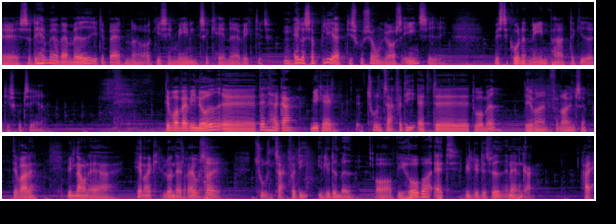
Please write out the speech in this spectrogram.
Øh, så det her med at være med i debatten og give sin mening til kende er vigtigt. Mm. Ellers så bliver diskussionen jo også ensidig, hvis det kun er den ene part, der gider at diskutere. Det var, hvad vi nåede øh, den her gang, Michael. Tusind tak, fordi at øh, du var med. Det var en fornøjelse. Det var det. Mit navn er Henrik Lundahl Revsøj. Tusind tak, fordi I lyttede med. Og vi håber, at vi lyttes ved en anden gang. Hej.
